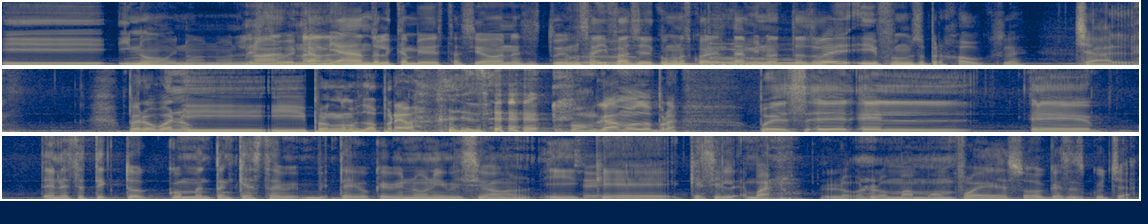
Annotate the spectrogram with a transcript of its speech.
Y, y no, güey, no, no, le No, estuve nada. cambiando, le cambié de estaciones. Estuvimos ahí Uh, fácil como unos 40 uh. minutos, güey, y fue un super hoax, güey. Chale. Pero bueno, Y, y pongámoslo a prueba. pongámoslo. pra- Pues el, el, eh, en este TikTok comentan que hasta te digo que vino Univision y Sí. que, que sí, bueno, lo, lo mamón fue eso que se escucha.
